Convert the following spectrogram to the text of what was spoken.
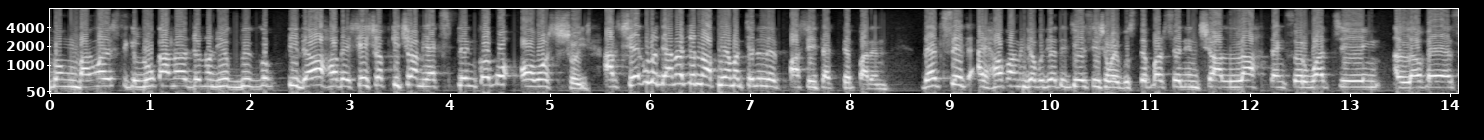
এবং বাংলাদেশ থেকে লোক আনার জন্য নিয়োগ বিজ্ঞপ্তি দেওয়া হবে, সেই সব কিছু আমি এক্সপ্লেন করব অবশ্যই। আর সেগুলো জানার জন্য আপনি আমার চ্যানেলের পাশেই থাকতে পারেন। দ্যাটস ইট আই হোপ আমি যা বুঝাতে চেয়েছি, সবাই বুঝতে পারছেন, ইনশাআল্লাহ। থ্যাংকস ফর ওয়াচিং আল্লাহ হাফেজ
